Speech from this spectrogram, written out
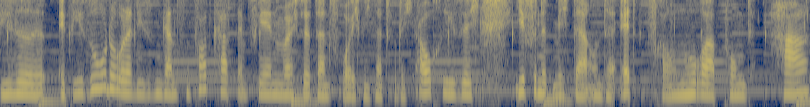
diese Episode oder diesen ganzen Podcast empfehlen möchtet, dann freue ich mich natürlich auch riesig. Ihr findet mich da unter fraunora.h,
